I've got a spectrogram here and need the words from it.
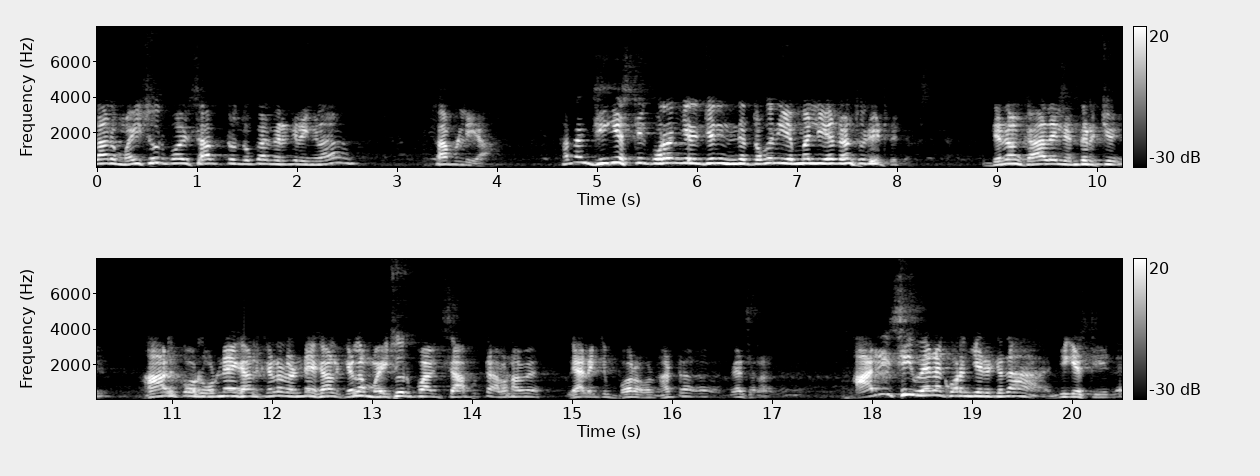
எல்லாரும் மைசூர் போய் சாப்பிட்டு வந்து உட்காந்து இருக்கிறீங்களா? சாப்பிடலையா? அதான் ஜிஎஸ்டி குறைஞ்சிருச்சுன்னு இந்த தொகுதி எம்எல்ஏ தான் சொல்லிட்டு இருக்கேன் தினம் காலையில் எந்திரிச்சு ஆளுக்கு ஒரு ஒன்றே கால் கிலோ ரெண்டே கால் கிலோ மைசூர் பால் சாப்பிட்டு அவனவே வேலைக்கு போகிறவன் நாட்டை பேசுகிறான் அரிசி வேலை குறைஞ்சிருக்குதா ஜிஎஸ்டியில்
